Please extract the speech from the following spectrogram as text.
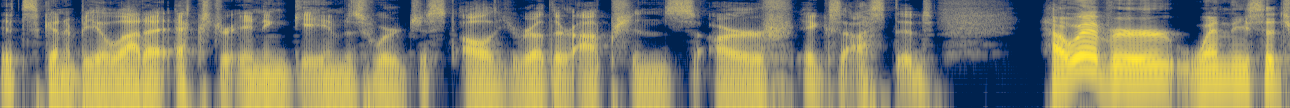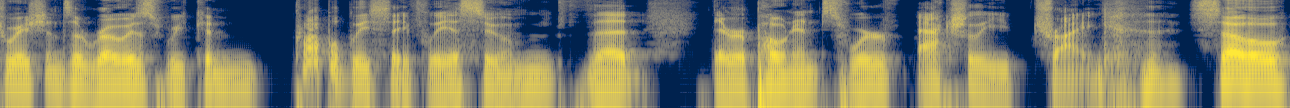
it's going to be a lot of extra inning games where just all your other options are exhausted. However, when these situations arose, we can probably safely assume that their opponents were actually trying. so,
